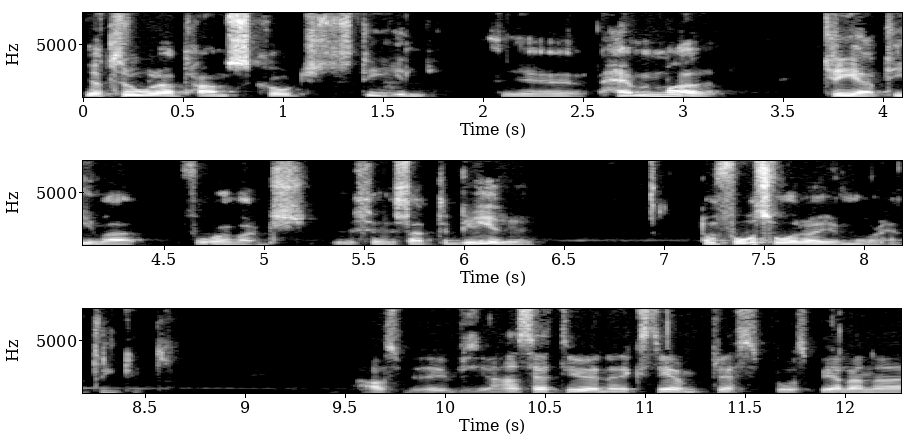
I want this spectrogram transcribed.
Jag tror att hans coachstil eh, hämmar kreativa forwards. Så att det blir... De får svårare att göra mål helt enkelt. Alltså, han sätter ju en extrem press på spelarna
